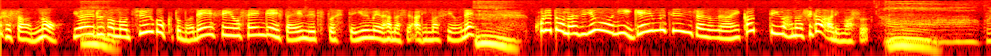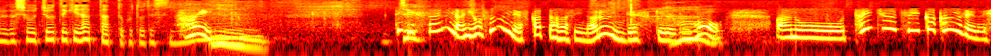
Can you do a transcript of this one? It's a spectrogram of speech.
ンスさんのいわゆるその中国との冷戦を宣言した演説として有名な話ありますよね、うんこれと同じようにゲームチェンジャーじゃないかっていう話があります。あこれが象徴的だったってことですね。はいうんで実際に何をするんですかって話になるんですけれども、あの対中追加関税の引き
